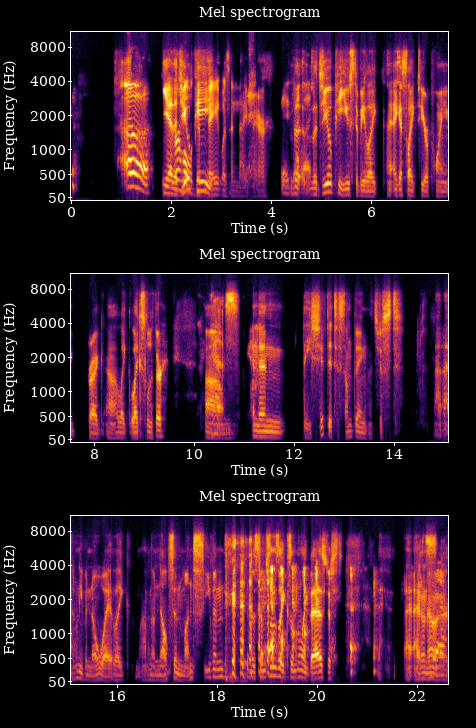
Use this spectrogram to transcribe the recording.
uh, Yeah, the GOP. debate was a nightmare. the, the GOP used to be like I I guess like to your point, Greg, uh, like Lex Luthor. Um, yes. And then they shifted to something that's just I I don't even know what like I don't know Nelson Muntz even in The Simpsons like something like that. It's just I, I don't know. Yeah.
